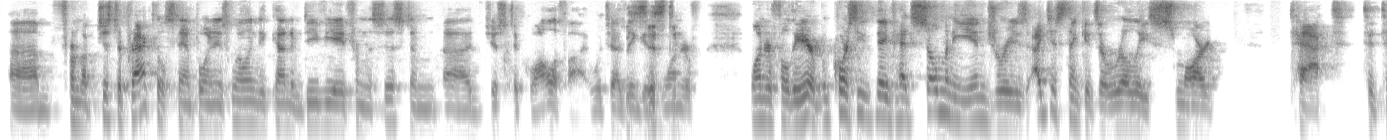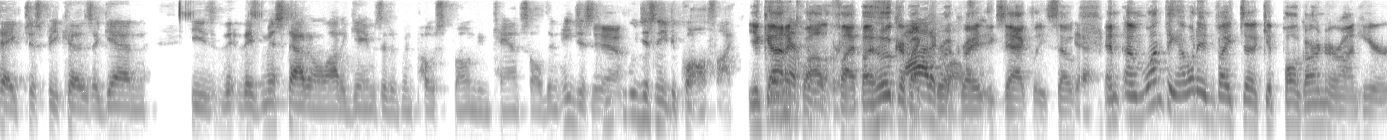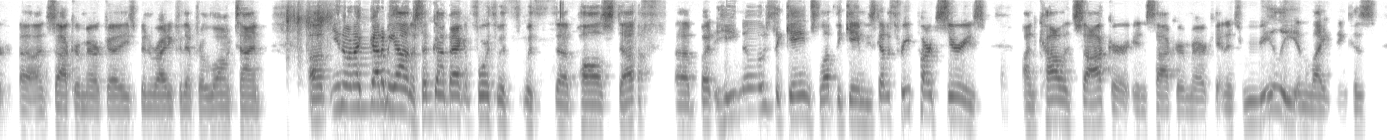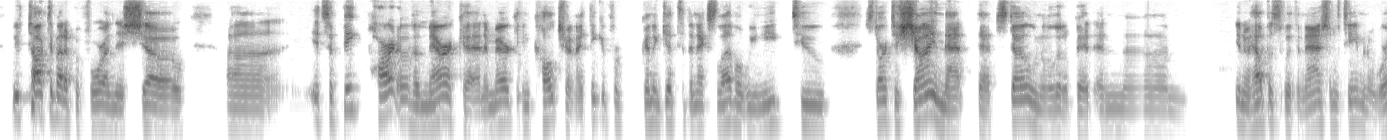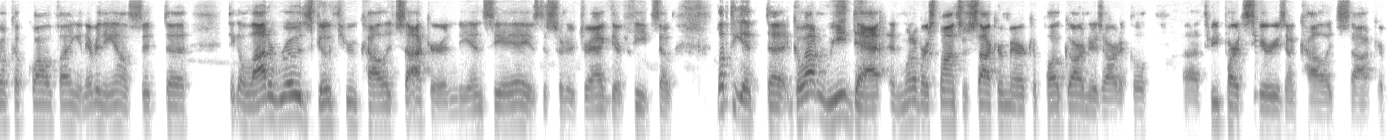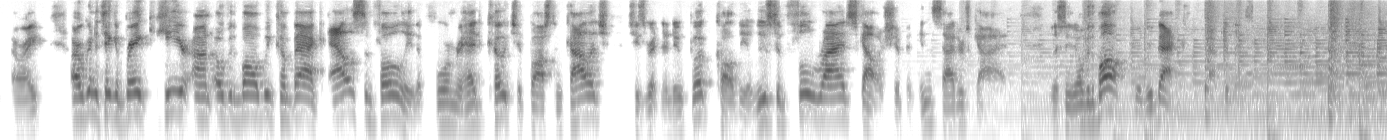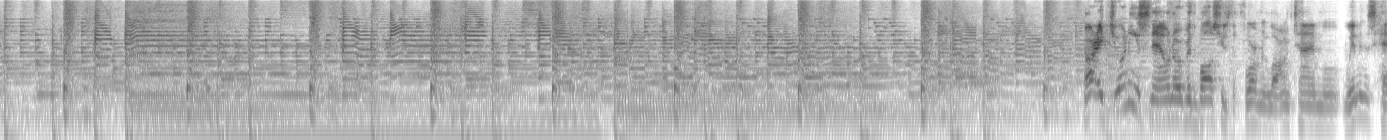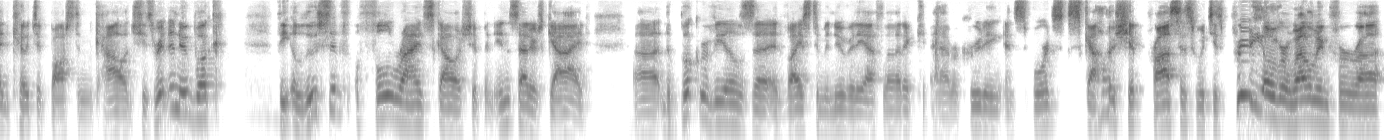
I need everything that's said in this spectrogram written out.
um, from a, just a practical standpoint, is willing to kind of deviate from the system uh, just to qualify, which I think is wonderful. Wonderful to hear. But of course, he, they've had so many injuries. I just think it's a really smart tact to take, just because again he's they've missed out on a lot of games that have been postponed and canceled and he just yeah. we just need to qualify. You got to qualify by hook or by crook qualify. right? Exactly. So yeah. and, and one thing i want to invite uh, get paul gardner on here uh, on soccer america. He's been writing for them for a long time. Um, you know and i got to be honest i've gone back and forth with with uh, paul's stuff uh, but he knows the games love the game. He's got a three part series on college soccer in soccer america and it's really enlightening because we've talked about it before on this show. Uh, it's a big part of America and American culture. And I think if we're going to get to the next level, we need to start to shine that that stone a little bit and um, you know help us with the national team and a World Cup qualifying and everything else. It uh, I think a lot of roads go through college soccer, and the NCAA is to sort of drag their feet. So, love to get uh, go out and read that. And one of our sponsors, Soccer America, Paul Gardner's article uh, three part series on college soccer. All right. All right, we're going to take a break here on Over the Ball. We come back. Alison Foley, the former head coach at Boston College, she's written a new book called The Elusive Full Ride Scholarship An Insider's Guide. Listening to Over the Ball, we'll be back after this. All right, joining us now and over the ball, she's the former longtime women's head coach at Boston College. She's written a new book, The Elusive Full Ride Scholarship An Insider's Guide. Uh, the book reveals uh, advice to maneuver the athletic uh, recruiting and sports scholarship process, which is pretty overwhelming for uh,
